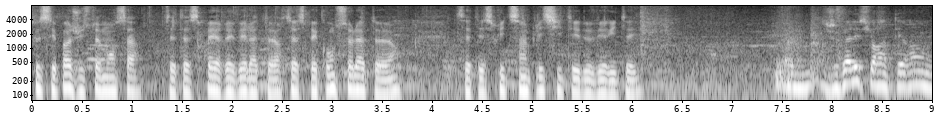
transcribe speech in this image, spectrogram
que c'est pas justement ça, cet aspect révélateur, cet aspect consolateur, cet esprit de simplicité, de vérité Euh, Je vais aller sur un terrain où,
